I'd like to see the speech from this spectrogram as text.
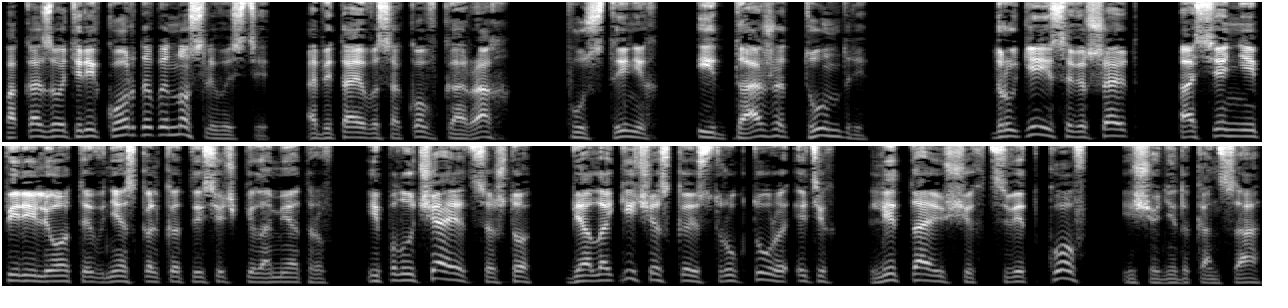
показывать рекорды выносливости, обитая высоко в горах, пустынях и даже тундре. Другие совершают осенние перелеты в несколько тысяч километров, и получается, что биологическая структура этих летающих цветков еще не до конца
